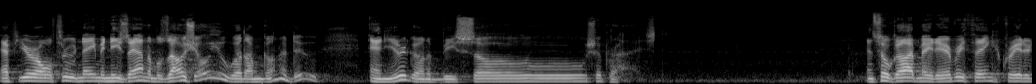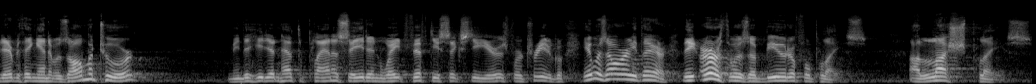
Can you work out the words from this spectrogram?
if you're all through naming these animals, I'll show you what I'm going to do. And you're going to be so surprised. And so God made everything, created everything, and it was all mature. I mean, that he didn't have to plant a seed and wait 50, 60 years for a tree to grow. It was already there. The earth was a beautiful place, a lush place.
